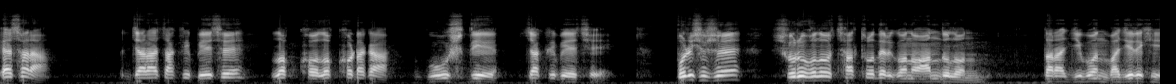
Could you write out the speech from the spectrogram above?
এছাড়া যারা চাকরি পেয়েছে, লক্ষ লক্ষ টাকা ঘুষ দিয়ে চাকরি পেয়েছে। পরিশেষে শুরু হলো ছাত্রদের গণ আন্দোলন। তারা জীবন বাজি রেখে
